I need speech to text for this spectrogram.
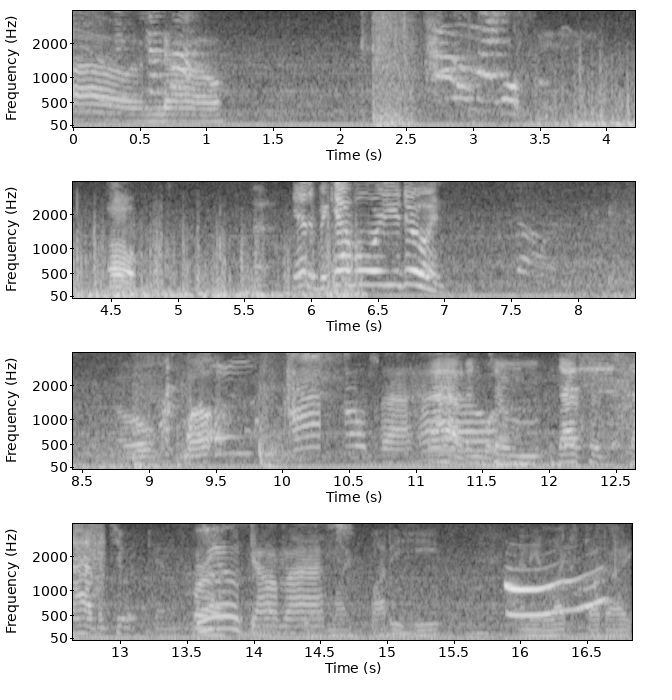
Oh no. Oh. You have to be careful what you're doing. Oh, well. How the That happened to him. That's a, that happened to You Bro. dumbass. my body heat and he likes that I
